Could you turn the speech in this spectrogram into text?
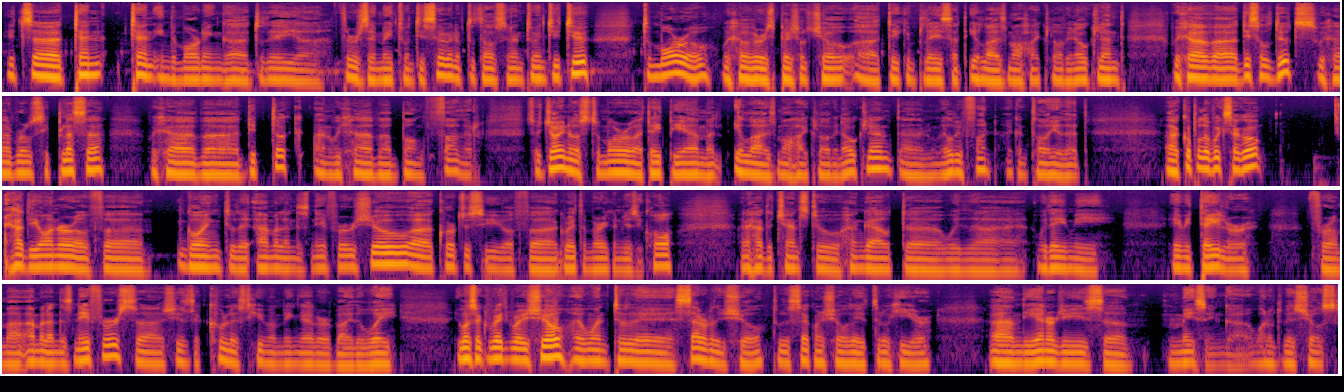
It's uh, 10, 10 in the morning uh, today, uh, Thursday, May 27 of 2022. Tomorrow we have a very special show uh, taking place at Eli's Mile Club in Oakland. We have uh, Diesel Dudes, we have Rosie Plaza, we have uh, Deep Talk, and we have uh, Bong Father. So join us tomorrow at 8 p.m. at Eli's Mile High Club in Oakland, and it'll be fun. I can tell you that. A couple of weeks ago, I had the honor of uh, going to the Amyl and the Sniffer show, uh, courtesy of uh, Great American Music Hall, and I had the chance to hang out uh, with uh, with Amy Amy Taylor from uh, Amyl and the Sniffers. She's the coolest human being ever, by the way. It was a great, great show. I went to the Saturday show, to the second show they threw here, and the energy is uh, amazing. Uh, one of the best shows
